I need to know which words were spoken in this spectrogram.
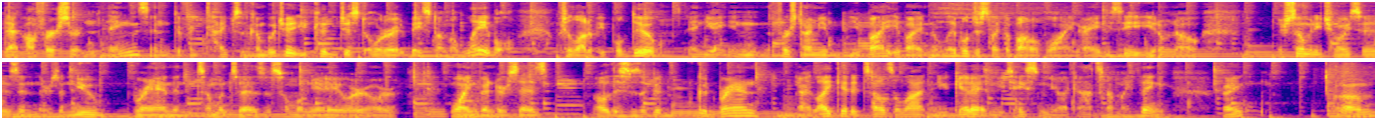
that offer certain things and different types of kombucha you could just order it based on the label which a lot of people do. And you in the first time you, you buy it you buy it in the label just like a bottle of wine right? You see you don't know. There's so many choices and there's a new brand and someone says a sommelier or, or wine vendor says oh this is a good good brand. I like it. It sells a lot and you get it and you taste it and you're like ah oh, it's not my thing right um,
